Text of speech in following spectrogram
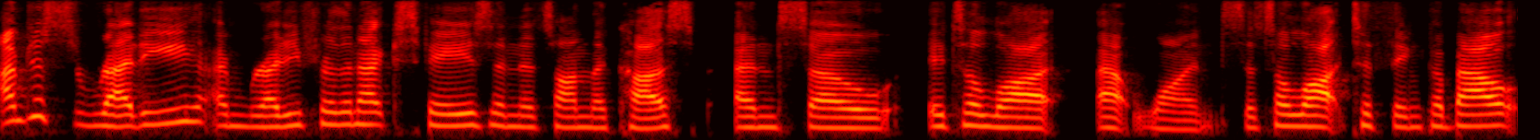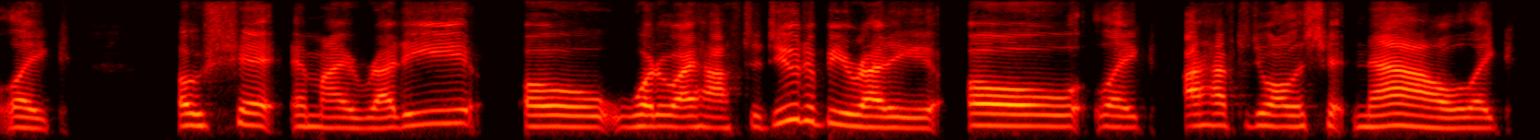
I'm just ready. I'm ready for the next phase and it's on the cusp. And so it's a lot at once. It's a lot to think about like, oh shit, am I ready? Oh, what do I have to do to be ready? Oh, like I have to do all this shit now. Like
